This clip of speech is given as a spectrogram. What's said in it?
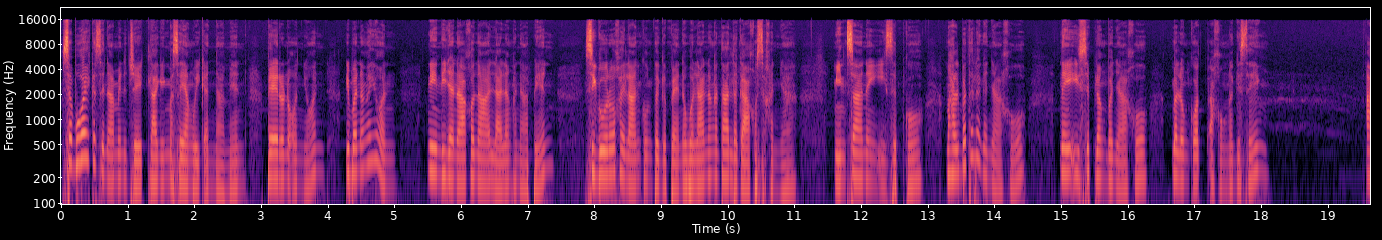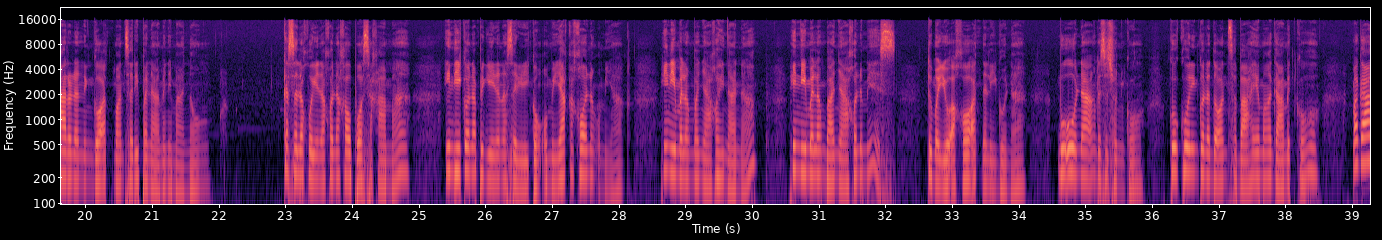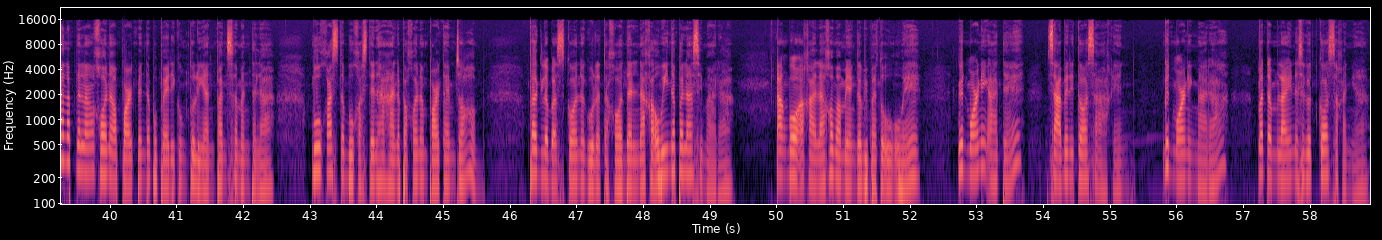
Sa buhay kasi namin ni Jake, laging masayang weekend namin. Pero noon yon, iba na ngayon. Ni hindi niya na ako naalalang hanapin. Siguro kailan kong tagapen na wala na nga talaga ako sa kanya. Minsan naiisip ko, mahal ba talaga niya ako? Naiisip lang ba niya ako Malungkot akong nagising. Araw ng linggo at mansari pa namin ni Manong. Kasalukuyan ako nakaupo sa kama. Hindi ko napigilan ang sarili kong umiyak ako ng umiyak. Hindi malang ba niya ako hinanap? Hindi malang ba niya ako na-miss? Tumayo ako at naligo na. Buo na ang desisyon ko. Kukunin ko na doon sa bahay ang mga gamit ko. Maghahanap na lang ako ng apartment na po pwede kong tuluyan pansamantala. Bukas na bukas din hahanap ako ng part-time job. Paglabas ko, nagulat ako dahil nakauwi na pala si Mara. Ang buong akala ko mamayang gabi pa to uuwi. Good morning, ate. Sabi nito sa akin. Good morning, Mara. Matamlay na sagot ko sa kanya.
